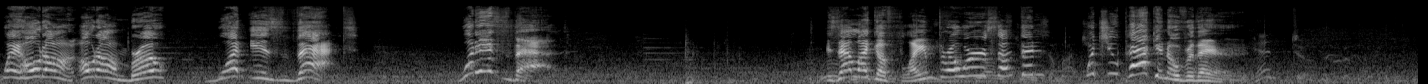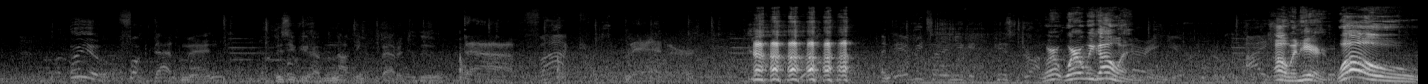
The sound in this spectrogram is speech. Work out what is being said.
Wait, hold on, hold on, bro. What is that? What is that? Is that like a flamethrower or something? What you packing over there? Do you? Fuck that, man. As if you have nothing better to do. Ah, fuck. Better. And every time you get pissed drunk, Where- where are we going? carrying you. I Oh, in here. Whoa!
